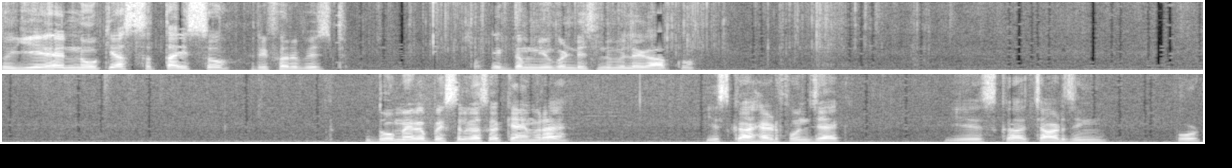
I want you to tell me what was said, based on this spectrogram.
तो ये है नोकिया सत्ताईस 2700 रिफर्बिश्ड एकदम न्यू कंडीशन में मिलेगा आपको। दो मेगापिक्सल का इसका कैमरा है। ये इसका हेडफोन जैक ये इसका चार्जिंग पोर्ट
